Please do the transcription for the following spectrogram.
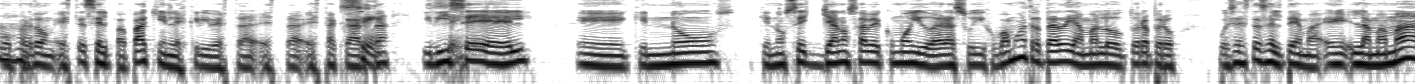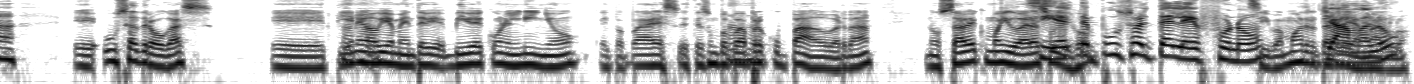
o perdón, este es el papá quien le escribe esta, esta, esta carta y dice él eh, que no que no sé, ya no sabe cómo ayudar a su hijo. Vamos a tratar de llamarlo doctora, pero pues este es el tema. Eh, la mamá eh, usa drogas, tiene obviamente, vive con el niño, el papá es, este es un papá preocupado, ¿verdad? No sabe cómo ayudar a su hijo. Si él te puso el teléfono, sí, vamos a tratar de llamarlo.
